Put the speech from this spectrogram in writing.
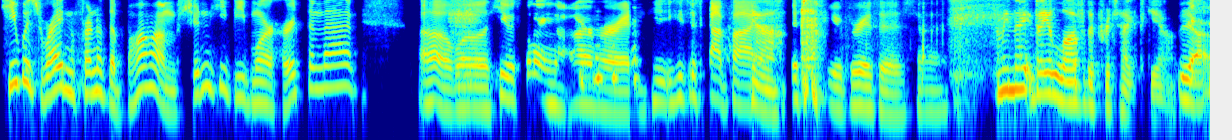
he was right in front of the bomb. Shouldn't he be more hurt than that? Oh, well, he was wearing the armor and he, he just got by Yeah. just a few bruises. Uh, I mean, they they love the protect gear. Yeah.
